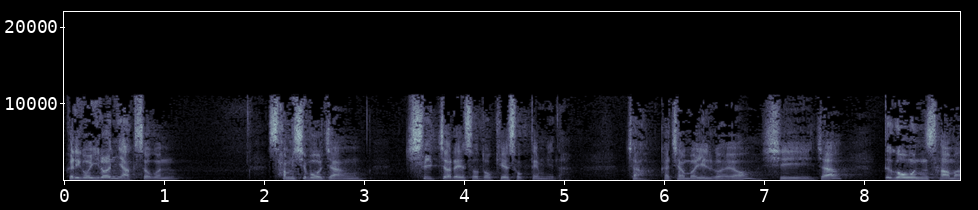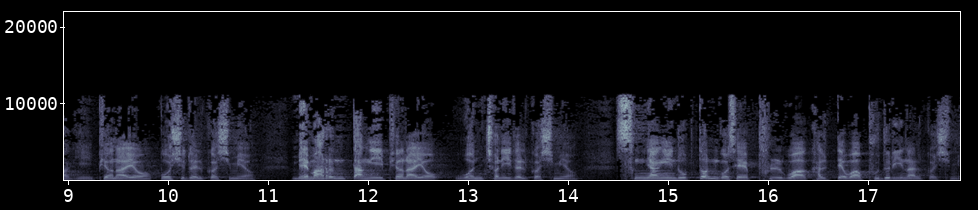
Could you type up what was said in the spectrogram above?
그리고 이런 약속은 35장 7절에서도 계속됩니다. 자, 같이 한번 읽어요. 시작. 뜨거운 사막이 변하여 못이 될 것이며 메마른 땅이 변하여 원천이 될 것이며 승량이 눕던 곳에 풀과 갈대와 부들이 날 것이며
